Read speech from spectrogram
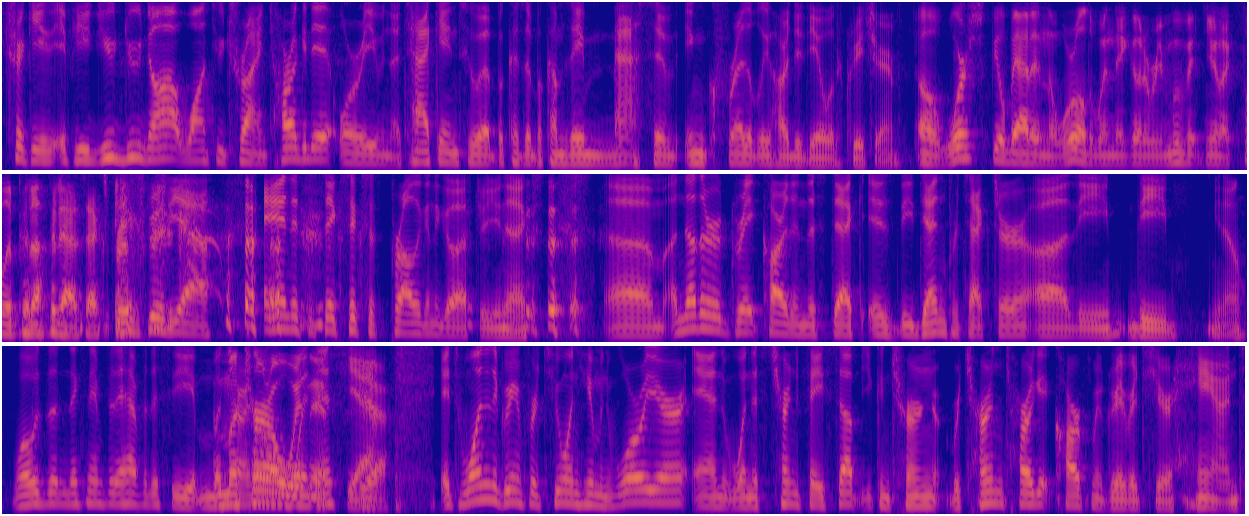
tricky. If you you do not want to try and target it or even attack into it because it becomes a massive, incredibly hard to deal with creature. Oh, worst feel bad in the world when they go to remove it and you're like, flip it up, it has expert. yeah, and it's a six six. It's probably going to go after you next. Um, another great card in this deck is the Den Protector. Uh, the the you know what was the nickname for they have for this? The maternal, Maternal Witness, Yeah. yeah. it's one in the green for two one human warrior, and when it's turned face up, you can turn return target card from your graveyard to your hand.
